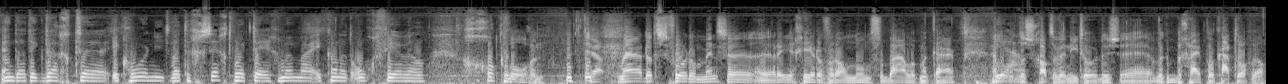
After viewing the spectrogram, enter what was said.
En dat ik dacht, eh, ik hoor niet wat er gezegd wordt tegen me, maar ik kan het ongeveer wel gokken. volgen. ja, maar ja, dat is het voordeel. Mensen eh, reageren vooral non-verbaal op elkaar. En dat onderschatten we niet hoor. Dus eh, we begrijpen elkaar toch wel.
